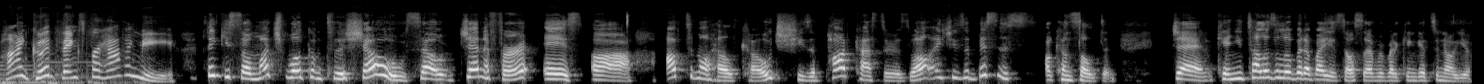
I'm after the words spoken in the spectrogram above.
Hi, good. Thanks for having me. Thank you so much. Welcome to the show. So, Jennifer is a optimal health coach. She's a podcaster as well, and she's a business consultant. Jen, can you tell us a little bit about yourself so everybody can get to know you?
